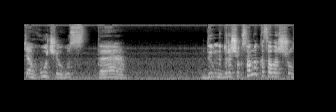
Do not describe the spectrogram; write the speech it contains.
Тягуче, густе. Дивне. До речі, Оксана казала, що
